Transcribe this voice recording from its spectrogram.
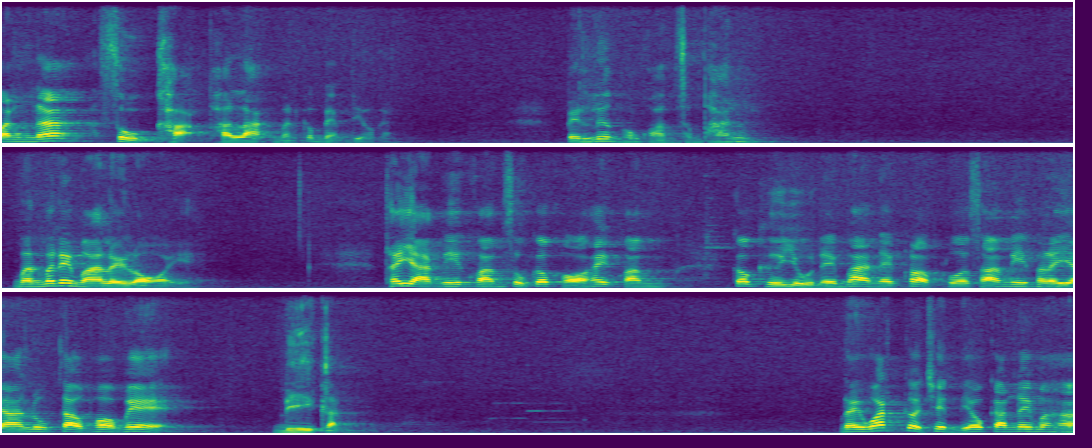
วันนะสุขะพละมันก็แบบเดียวกัน เป็นเรื่องของความสัมพันธ์ มันไม่ได้มาลอยๆถ้าอยากมีความสุขก็ขอให้ความ ก็คืออยู่ในบ้านในครอบครัวสามีภรรยาลูกเต้าพ่อแม่ดีกัน ในวัดก็เช่นเดียวกันในมหา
